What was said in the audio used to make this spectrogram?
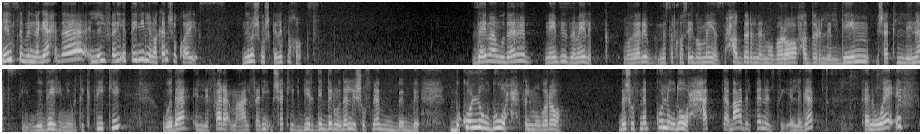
ننسب النجاح ده للفريق التاني اللي ما كانش كويس. دي مش مشكلتنا خالص. زي ما مدرب نادي الزمالك مدرب مستر خوسيه جوميز حضر للمباراة حضر للجيم بشكل نفسي وذهني وتكتيكي وده اللي فرق مع الفريق بشكل كبير جدا وده اللي شفناه ب... ب... بكل وضوح في المباراة. ده شفناه بكل وضوح حتى بعد البينالتي اللي جت كان واقف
